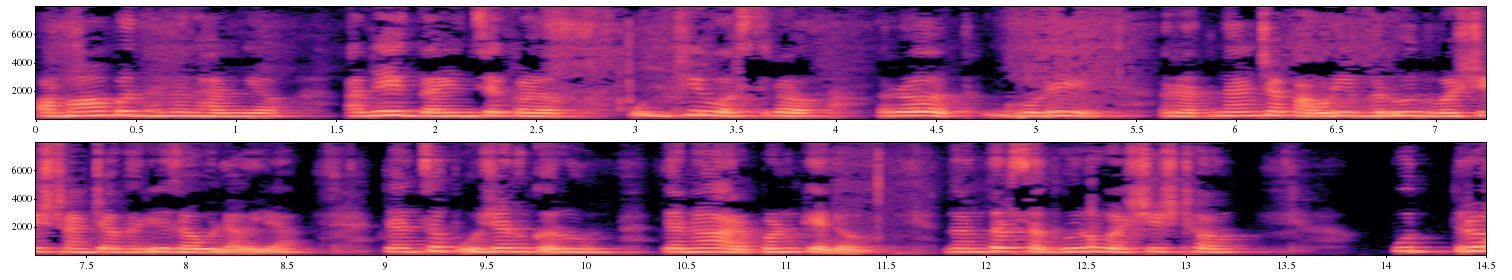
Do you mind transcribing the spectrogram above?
अमाप धनधान्य अनेक गायींचे कळप उंची वस्त्र रथ घोडे रत्नांच्या कावडी भरून वशिष्ठांच्या घरी जाऊ लागल्या. त्यांचं पूजन करून त्यांना अर्पण केलं. नंतर सद्गुरू वशिष्ठ पुत्र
